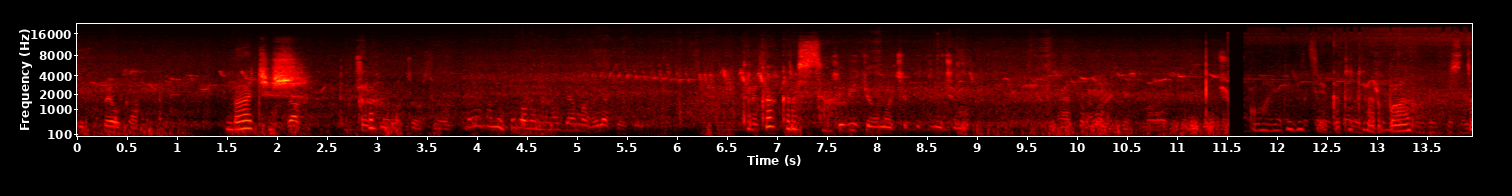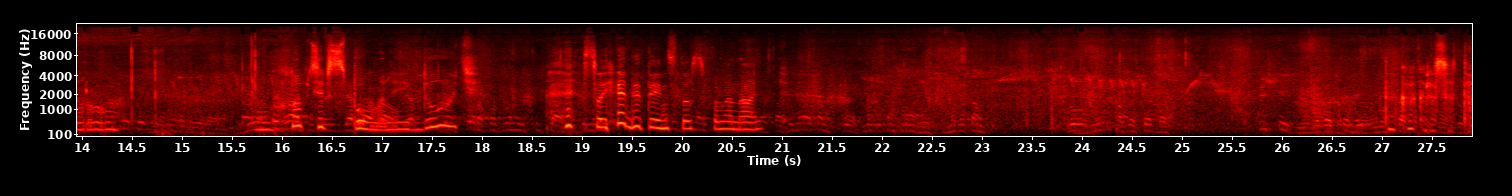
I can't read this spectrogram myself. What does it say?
ці пилка. Бачиш, Так. Чорного цього всього. Ну, ми хіба не знайдемо гляти. така краса. Чи вітю воно, чи підключимо. Ой, дивіться, яка тут верба здорова. Ну, Хлопці вспомини йдуть. Своє дитинство вспоминають. Така красота.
